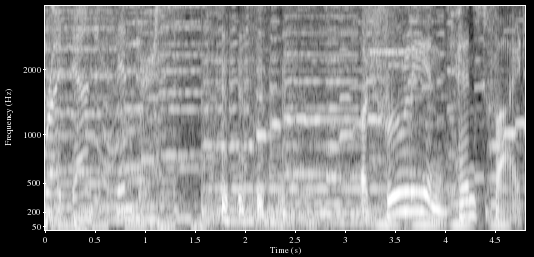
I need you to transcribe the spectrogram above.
Right down to cinders. A truly intense fight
